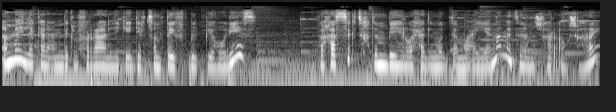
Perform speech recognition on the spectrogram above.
أما إلا كان عندك الفران اللي كيدير تنظيف بال pyrolyse فخاصك تخدم به لواحد المدة معينة مثلا شهر أو شهرين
